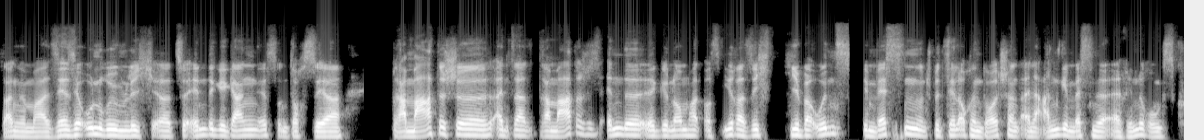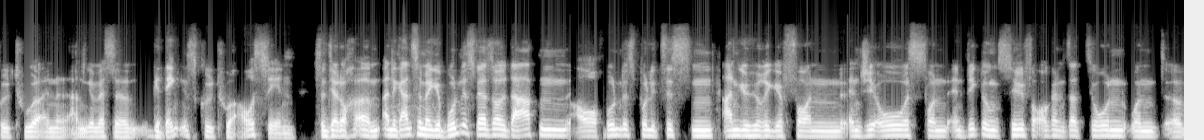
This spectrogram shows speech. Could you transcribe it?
sagen wir mal, sehr, sehr unrühmlich äh, zu Ende gegangen ist und doch sehr dramatische, ein dramatisches Ende äh, genommen hat aus Ihrer Sicht hier bei uns im Westen und speziell auch in Deutschland eine angemessene Erinnerungskultur, eine angemessene Gedenkenskultur aussehen. Es sind ja doch ähm, eine ganze Menge Bundeswehrsoldaten, auch Bundespolizisten, Angehörige von NGOs, von Entwicklungshilfeorganisationen und äh,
